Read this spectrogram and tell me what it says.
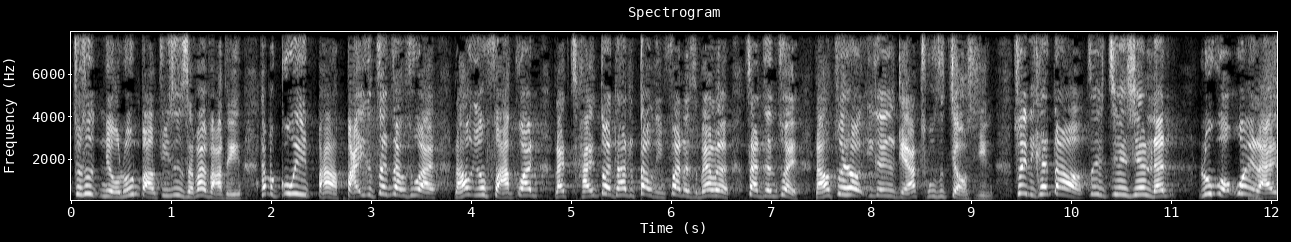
就是纽伦堡军事审判法庭，他们故意把摆一个阵仗出来，然后由法官来裁断他的到底犯了什么样的战争罪，然后最后一个一个给他处死绞刑。所以你看到这这些人，如果未来。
